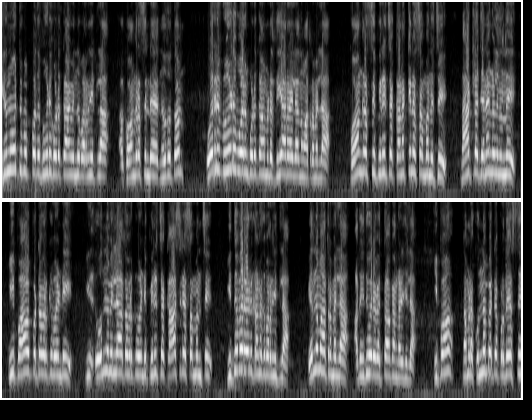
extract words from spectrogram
ഇരുന്നൂറ്റി മുപ്പത് വീട് കൊടുക്കാമെന്ന് പറഞ്ഞിട്ടുള്ള കോൺഗ്രസിന്റെ നേതൃത്വം ഒരു വീട് പോലും കൊടുക്കാൻ വേണ്ടി തയ്യാറായില്ല എന്ന് മാത്രമല്ല കോൺഗ്രസ് പിരിച്ച കണക്കിനെ സംബന്ധിച്ച് നാട്ടിലെ ജനങ്ങളിൽ നിന്ന് ഈ പാവപ്പെട്ടവർക്ക് വേണ്ടി ഒന്നുമില്ലാത്തവർക്ക് വേണ്ടി പിരിച്ച കാശിനെ സംബന്ധിച്ച് ഇതുവരെ ഒരു കണക്ക് പറഞ്ഞിട്ടില്ല. എന്ന് മാത്രമല്ല അത് ഇതുവരെ വ്യക്തമാക്കാൻ കഴിഞ്ഞില്ല. ഇപ്പോൾ നമ്മുടെ കുന്നമ്പറ്റ പ്രദേശത്ത്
